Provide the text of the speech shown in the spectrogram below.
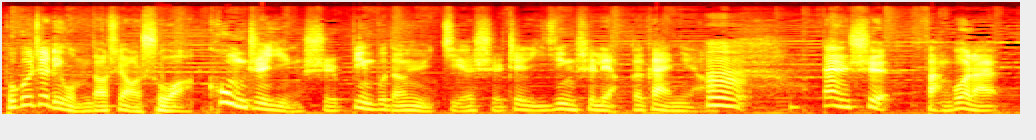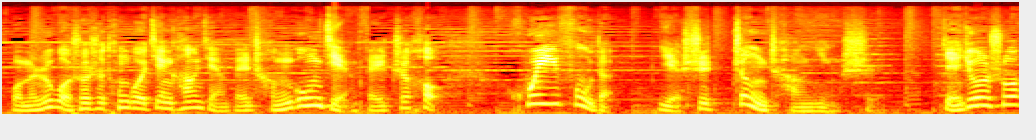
不过这里我们倒是要说啊，控制饮食并不等于节食，这一定是两个概念啊。嗯，但是反过来，我们如果说是通过健康减肥成功减肥之后，恢复的也是正常饮食，也就是说，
